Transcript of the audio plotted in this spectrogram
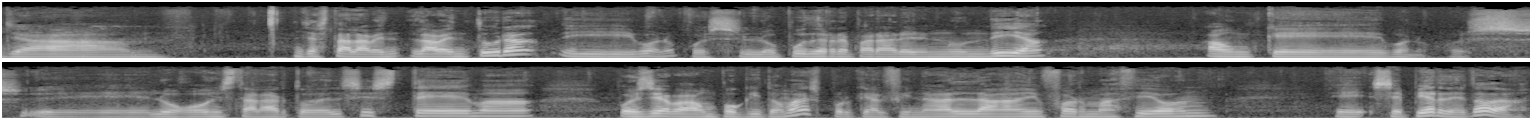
Ya ya está la, aventura y bueno, pues lo pude reparar en un día, aunque bueno, pues eh, luego instalar todo el sistema, pues lleva un poquito más, porque al final la información eh, se pierde toda.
